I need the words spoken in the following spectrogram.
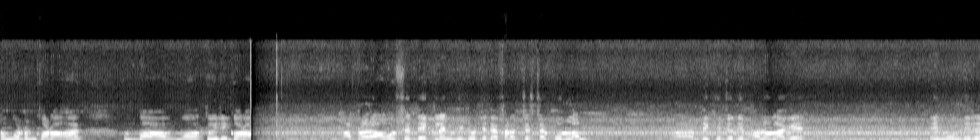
সংগঠন করা হয় বা তৈরি করা আপনারা অবশ্যই দেখলেন, ভিডিওটি দেখানোর চেষ্টা করলাম। দেখে যদি ভালো লাগে এই মন্দিরে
